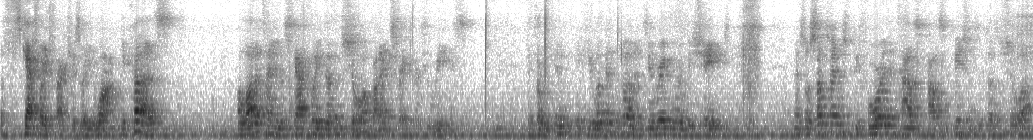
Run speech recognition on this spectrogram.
the scaphoid fracture is what you want because a lot of times the scaphoid doesn't show up on X-ray for two weeks. In- if you look at the bone, it's irregularly shaped, and so sometimes before it has calcifications, it doesn't show up.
